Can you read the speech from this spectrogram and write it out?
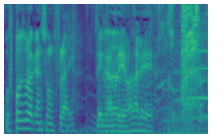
Us poso la cançó en fly. vinga, dale. Prima, dale.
